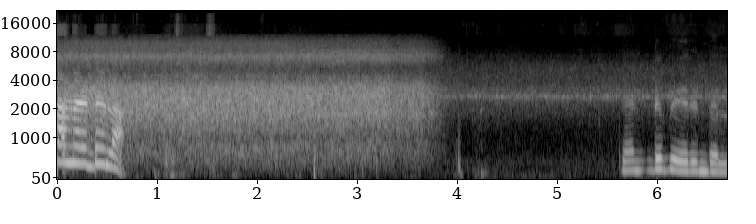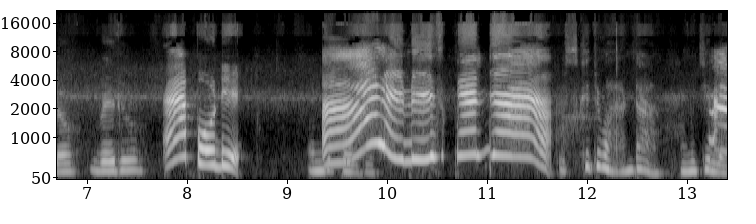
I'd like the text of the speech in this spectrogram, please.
തന്നിട്ടില്ല. രണ്ട് പേരുണ്ടല്ലോ. വരൂ. പൊടി. ബിസ്ക്കറ്റ്. വേണ്ട അമ്മച്ചില്ലേ?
